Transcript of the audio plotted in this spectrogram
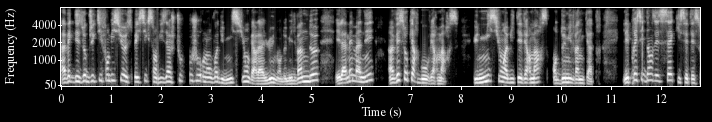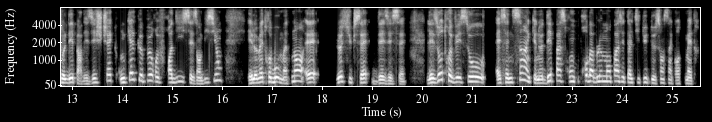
Avec des objectifs ambitieux, SpaceX envisage toujours l'envoi d'une mission vers la Lune en 2022 et la même année un vaisseau cargo vers Mars une mission habitée vers Mars en 2024. Les précédents essais qui s'étaient soldés par des échecs ont quelque peu refroidi ces ambitions et le maître beau maintenant est le succès des essais. Les autres vaisseaux SN5 ne dépasseront probablement pas cette altitude de 150 mètres.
